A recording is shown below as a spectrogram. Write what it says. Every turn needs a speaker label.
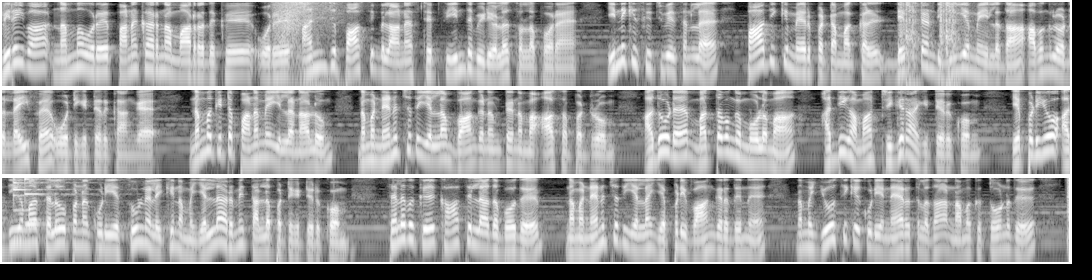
Speaker 1: விரைவாக நம்ம ஒரு பணக்காரனாக மாறுறதுக்கு ஒரு அஞ்சு பாசிபிளான ஸ்டெப்ஸ் இந்த வீடியோவில் சொல்ல போகிறேன் இன்னைக்கு சுச்சுவேஷனில் பாதிக்கு மேற்பட்ட மக்கள் டெப்ட் அண்ட் இஎம்ஐயில் தான் அவங்களோட லைஃப்பை ஓட்டிக்கிட்டு இருக்காங்க. நம்மக்கிட்ட பணமே இல்லைனாலும் நம்ம நினச்சதை எல்லாம் வாங்கணும்ட்டு நம்ம ஆசைப்படுறோம். அதோட மற்றவங்க மூலமாக அதிகமாக ட்ரிகர் ஆகிட்டு இருக்கோம். எப்படியோ அதிகமாக செலவு பண்ணக்கூடிய சூழ்நிலைக்கு நம்ம எல்லாருமே தள்ளப்பட்டுக்கிட்டு இருக்கோம். செலவுக்கு காசு இல்லாத போது நம்ம நினச்சது எல்லாம் எப்படி வாங்குறதுன்னு நம்ம யோசிக்கக்கூடிய நேரத்தில் தான் நமக்கு தோணுது.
